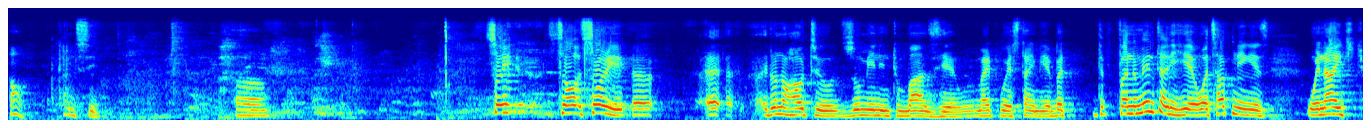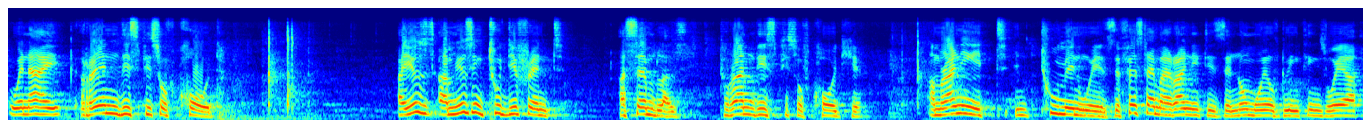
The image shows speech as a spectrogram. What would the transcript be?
Oh, can't see. Uh, so, so sorry, uh, I, I don't know how to zoom in into Mars here. We might waste time here. But the, fundamentally here, what's happening is when I, when I ran this piece of code, I use, I'm using two different assemblers to run this piece of code here. I'm running it in two main ways. The first time I run it is a normal way of doing things where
